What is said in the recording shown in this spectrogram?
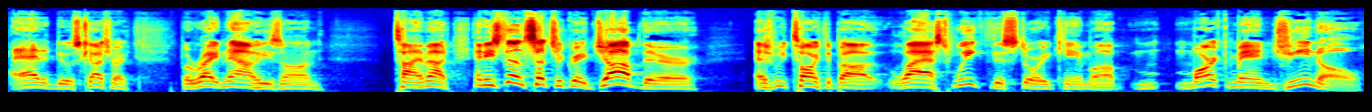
added to his contract. But right now he's on timeout. And he's done such a great job there. As we talked about last week, this story came up. Mark Mangino,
